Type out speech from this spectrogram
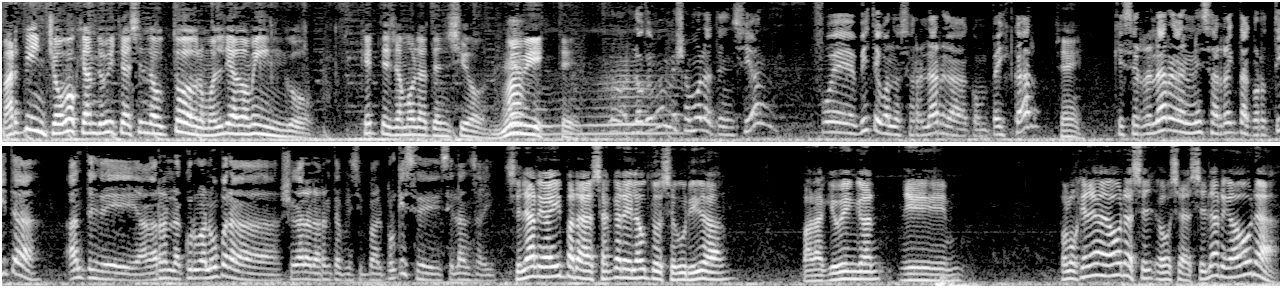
Martincho, vos que anduviste haciendo autódromo el día domingo, ¿qué te llamó la atención? ¿Qué Ah. viste? No, lo que más me llamó la atención fue, ¿viste cuando se relarga con Pace Car? Sí. Que se relarga en esa recta cortita antes de agarrar la curva NU para llegar a la recta principal. ¿Por qué se, se lanza ahí? Se larga ahí para sacar el auto de seguridad, para que vengan. eh, por lo general ahora, se, o sea, se larga ahora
